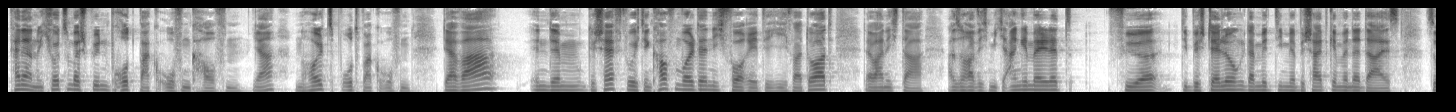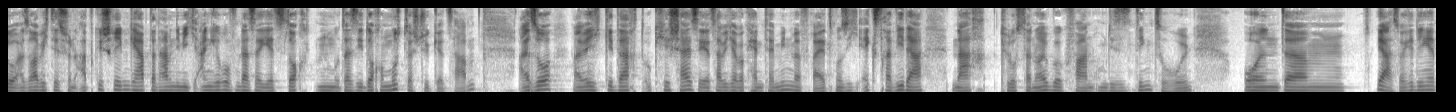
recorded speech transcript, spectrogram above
keine Ahnung. Ich wollte zum Beispiel einen Brotbackofen kaufen, ja, einen Holzbrotbackofen. Der war in dem Geschäft, wo ich den kaufen wollte, nicht vorrätig. Ich war dort, der war nicht da. Also habe ich mich angemeldet für die Bestellung, damit die mir Bescheid geben, wenn er da ist. So, also habe ich das schon abgeschrieben gehabt, dann haben die mich angerufen, dass er jetzt doch, dass sie doch ein Musterstück jetzt haben. Also habe ich gedacht, okay, scheiße, jetzt habe ich aber keinen Termin mehr frei, jetzt muss ich extra wieder nach Klosterneuburg fahren, um dieses Ding zu holen. Und ähm, ja, solche Dinge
